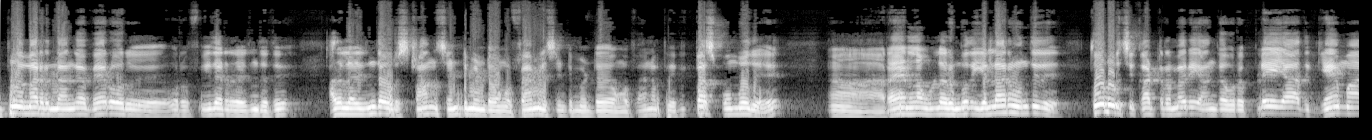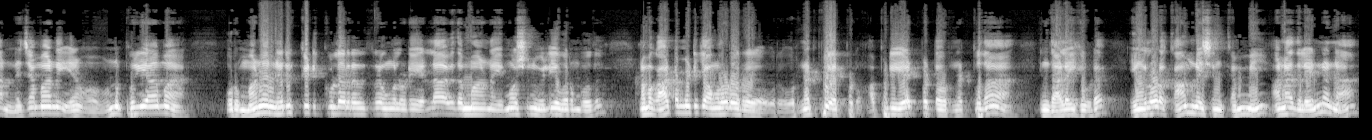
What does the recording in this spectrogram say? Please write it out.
உப்புன மாதிரி இருந்தாங்க வேற ஒரு ஒரு இதர் இருந்தது. அதில் இருந்த ஒரு ஸ்ட்ராங் சென்டிமெண்ட் அவங்க ஃபேமிலி சென்டிமெண்ட்டு அவங்க fan- பிக் பாஸ் போகும்போது ரயன்லாம் உள்ளே இருக்கும்போது எல்லாரும் வந்து தோல் உரிச்சு காட்டுற மாதிரி அங்கே ஒரு பிளேயா அது கேமா நிஜமான்னு ஒன்றும் புரியாமல் ஒரு மன நெருக்கடிக்குள்ள இருக்கிறவங்களுடைய எல்லா விதமான எமோஷனும் வெளியே வரும்போது நமக்கு ஆட்டோமேட்டிக்காக அவங்களோட ஒரு ஒரு ஒரு நட்பு ஏற்படும். அப்படி ஏற்பட்ட ஒரு நட்பு தான் இந்த அழகியோட. எங்களோட காம்பினேஷன் கம்மி. ஆனால் அதில் என்னென்னா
